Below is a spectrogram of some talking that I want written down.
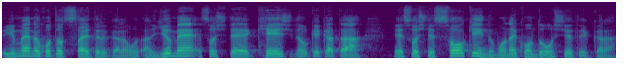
夢のことを伝えてるから、夢、そして刑事の受け方、そしてソーキングもね、今度教えていくか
